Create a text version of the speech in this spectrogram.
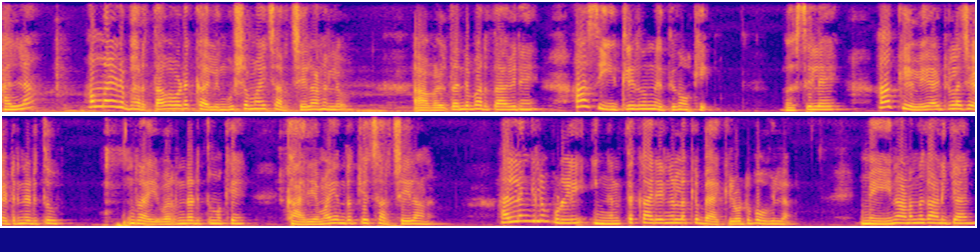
അല്ല അമ്മായിയുടെ ഭർത്താവ് അവിടെ കലുങ്കുഷമായ ചർച്ചയിലാണല്ലോ. അവൾ തന്റെ ഭർത്താവിനെ ആ സീറ്റിലിരുന്ന് എത്തി നോക്കി. ബസ്സിലെ ആ കിളിയായിട്ടുള്ള ചേട്ടന്റെ അടുത്തു ഡ്രൈവറിന്റെ അടുത്തുമൊക്കെ കാര്യമായി എന്തൊക്കെയോ ചർച്ചയിലാണ്. അല്ലെങ്കിലും പുള്ളി ഇങ്ങനത്തെ കാര്യങ്ങളിലൊക്കെ ബാക്കിലോട്ട് പോവില്ല. മെയിൻ ആണെന്ന് കാണിക്കാൻ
